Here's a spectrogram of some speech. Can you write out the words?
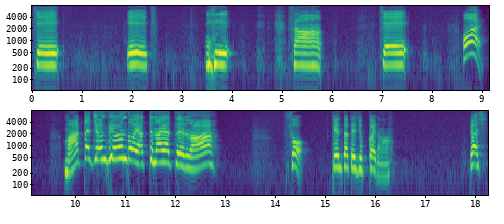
四一、二、三、四。おいまた準備運動やってないやついるな。そう。剣立て10回だな。よし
